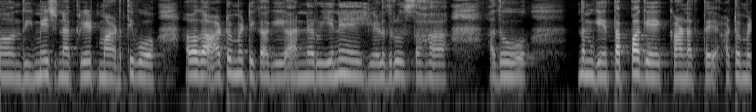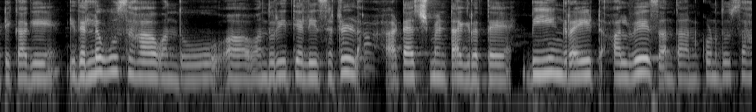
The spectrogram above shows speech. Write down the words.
ಒಂದು ಇಮೇಜ್ನ ಕ್ರಿಯೇಟ್ ಮಾಡ್ತೀವೋ ಆವಾಗ ಆಟೋಮೆಟಿಕ್ಕಾಗಿ ಅನ್ಯರು ಏನೇ ಹೇಳಿದ್ರೂ ಸಹ ಅದು ನಮಗೆ ತಪ್ಪಾಗೆ ಕಾಣುತ್ತೆ. ಆಟೋಮೆಟಿಕ್ಕಾಗಿ ಇದೆಲ್ಲವೂ ಸಹ ಒಂದು ಒಂದು ರೀತಿಯಲ್ಲಿ ಸೆಟಲ್ಡ್ ಅಟ್ಯಾಚ್ಮೆಂಟ್ ಆಗಿರುತ್ತೆ. ಬೀಯಿಂಗ್ ರೈಟ್ ಆಲ್ವೇಸ್ ಅಂತ ಅಂದ್ಕೊಂಡು ಸಹ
